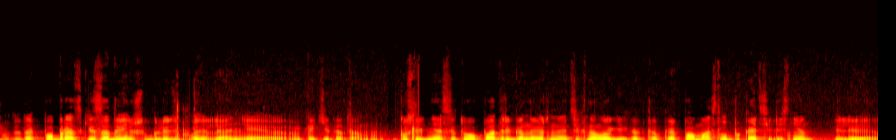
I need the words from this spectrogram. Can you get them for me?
Ну ты так по-братски задвинь, чтобы люди поняли, а не какие-то там... После Дня Святого Патрига, наверное, технологии как-то как по маслу покатились, нет? Или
